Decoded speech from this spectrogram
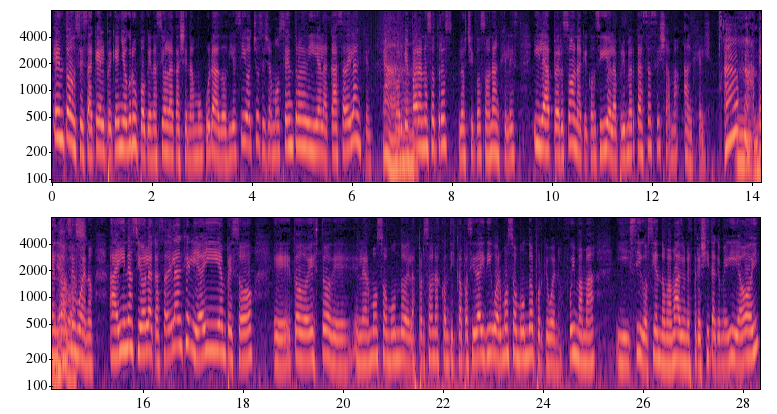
Entonces, aquel pequeño grupo que nació en la calle Namucurá 218 se llamó Centro de Día La Casa del Ángel, Ah. porque para nosotros los chicos son ángeles y la persona que consiguió la primer casa se llama Ángel. Ah, mirá Entonces, vos. bueno, ahí nació la Casa del Ángel y ahí empezó eh, todo esto de el hermoso mundo de las personas con discapacidad. Y digo hermoso mundo porque, bueno, fui mamá y sigo siendo mamá de una estrellita que me guía hoy.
